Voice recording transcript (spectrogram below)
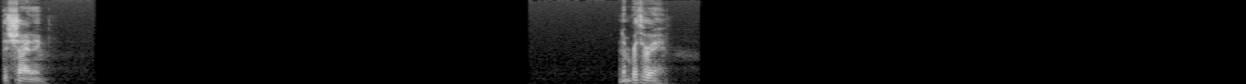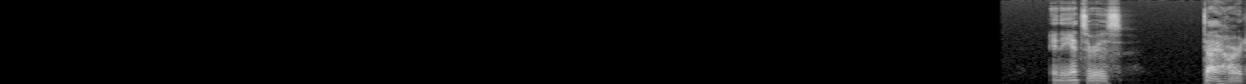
The Shining. Number three. And the answer is Die Hard.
